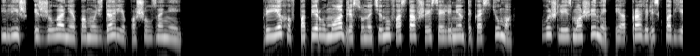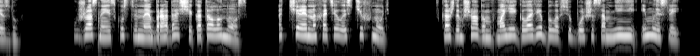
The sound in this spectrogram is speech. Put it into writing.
и лишь из желания помочь Дарье пошел за ней. Приехав по первому адресу, натянув оставшиеся элементы костюма, вышли из машины и отправились к подъезду. Ужасная искусственная борода щекотала нос. Отчаянно хотелось чихнуть. С каждым шагом в моей голове было все больше сомнений и мыслей,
